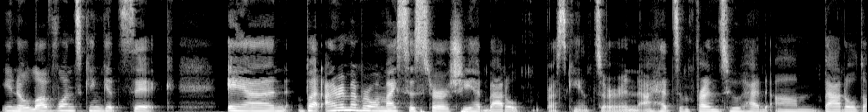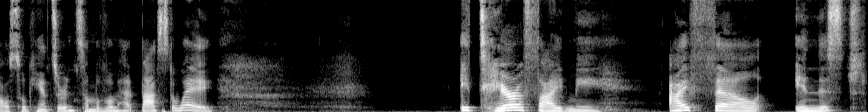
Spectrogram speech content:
you know, loved ones can get sick. And, but I remember when my sister, she had battled breast cancer, and I had some friends who had um, battled also cancer, and some of them had passed away. It terrified me. I fell in this.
